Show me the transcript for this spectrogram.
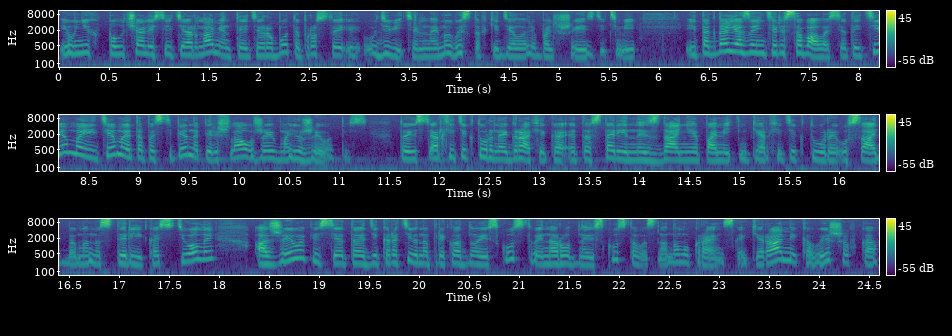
и у них получались эти орнаменты, эти работы просто э, удивительные. Мы выставки делали большие с детьми. И тогда я заинтересовалась этой темой, и тема эта постепенно перешла уже в мою живопись. То есть архитектурная графика – это старинные здания, памятники архитектуры, усадьбы, монастыри, костелы, а живопись – это декоративно-прикладное искусство и народное искусство, в основном украинское, керамика, вышивка.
